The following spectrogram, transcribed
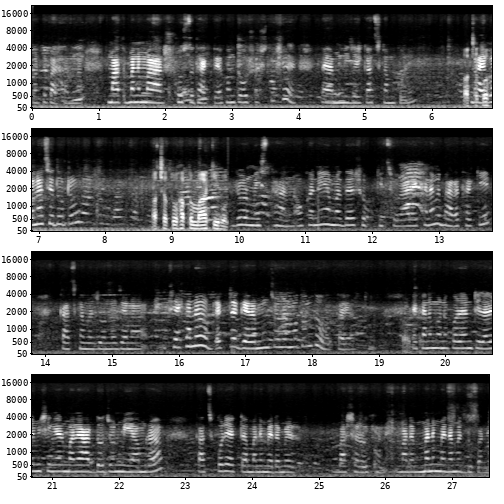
করতে পারতাম না। মা মানে মা সুস্থ থাকতে এখন তো অসুস্থ সে তাই আমি নিজেই কাজ কাম করি। আচ্ছা ভাই বোন আছে দুটো। আচ্ছা তো আপনার মা কি বল? জন্মস্থান ওখানেই আমাদের সব কিছু আর এখানে আমি ভাড়া থাকি কাজ কামের জন্য যেন সেখানে একটা গ্রাম অঞ্চলের মতন তো তাই আর কি। এখানে মনে করেন টেলারি মেশিনের মানে আট দশজন মেয়ে আমরা। কাজ করে একটা মানে ম্যাডামের বাসার ওইখানে মানে মানে ম্যাডামের দোকানে।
